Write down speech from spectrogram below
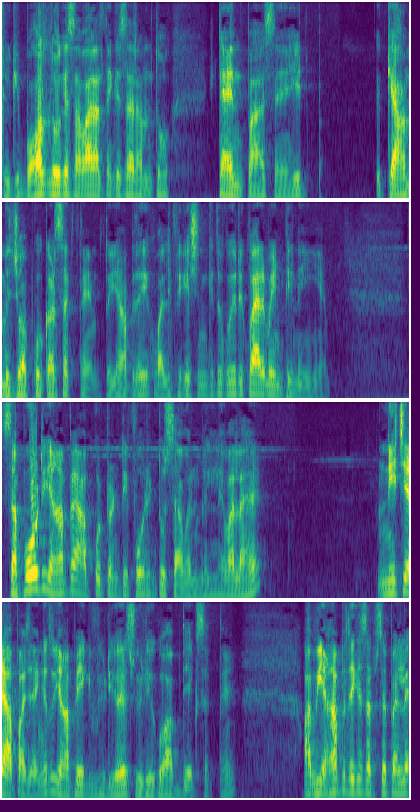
क्योंकि बहुत लोग सवाल आते हैं कि सर, हम तो टेन पास हैं एट क्या हम इस जॉब को कर सकते हैं? तो यहाँ पे देखिए क्वालिफिकेशन की तो कोई रिक्वायरमेंट ही नहीं है। सपोर्ट यहाँ पे आपको ट्वेंटी फोर इंटू सेवन मिलने वाला है। नीचे आप आ जाएँगे तो यहाँ पे एक वीडियो है, इस वीडियो को आप देख सकते हैं। अब यहाँ पे देखिए, सबसे पहले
